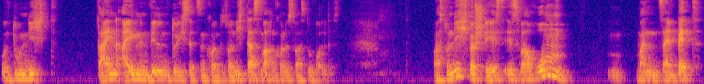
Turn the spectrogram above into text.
und du nicht deinen eigenen Willen durchsetzen konntest oder nicht das machen konntest, was du wolltest. Was du nicht verstehst, ist, warum man sein Bett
